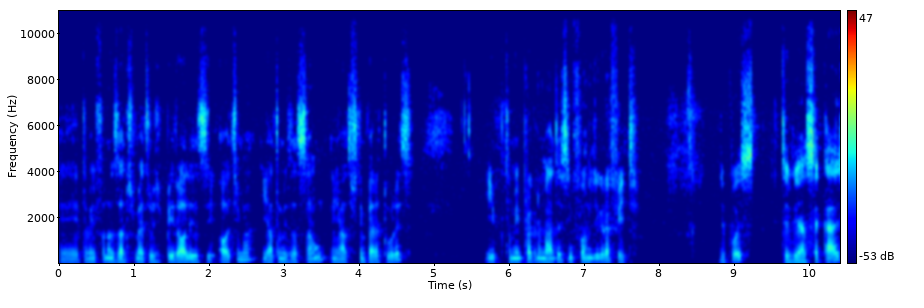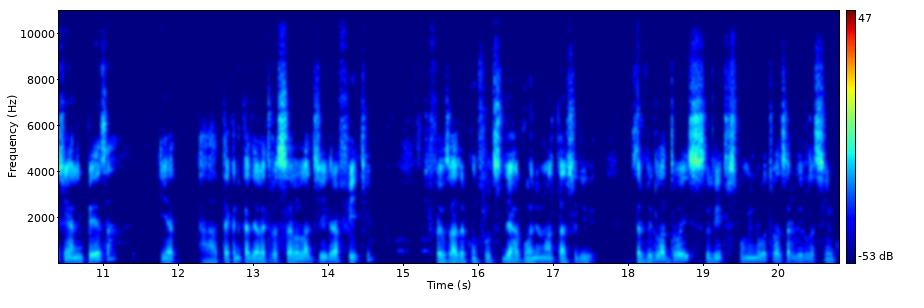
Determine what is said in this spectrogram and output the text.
É, também foram usados métodos de pirólise ótima e atomização em altas temperaturas. E também programadas em forno de grafite. Depois teve a secagem, a limpeza e a, a técnica de eletrocélula de grafite, que foi usada com fluxo de argônio numa taxa de 0,2 litros por minuto a 0,5.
